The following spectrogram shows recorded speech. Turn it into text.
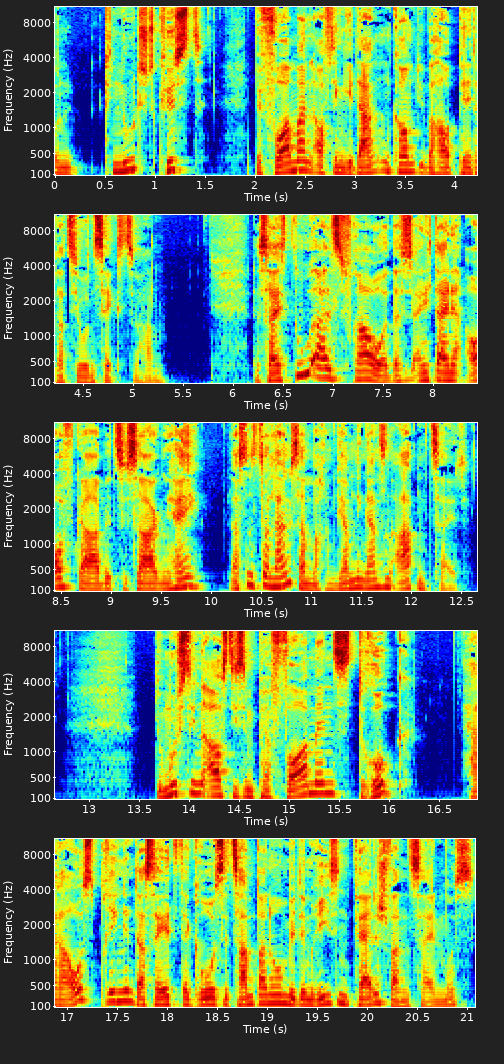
und knutscht, küsst, bevor man auf den Gedanken kommt, überhaupt Penetrationssex zu haben. Das heißt, du als Frau, das ist eigentlich deine Aufgabe zu sagen, hey, lass uns doch langsam machen, wir haben den ganzen Abend Zeit. Du musst ihn aus diesem Performance-Druck herausbringen, dass er jetzt der große Zampano mit dem riesen Pferdeschwanz sein muss.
